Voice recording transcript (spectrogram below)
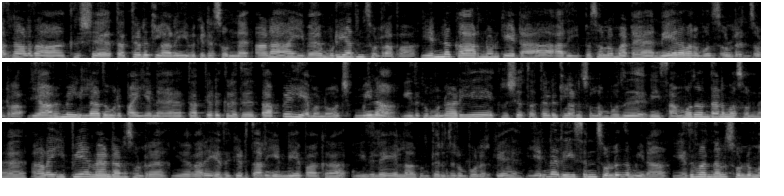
அதனாலதான் கிருஷ்ண தத்தெடுக்கலான்னு இவகிட்ட சொன்னேன். ஆனா இவன் முடியாதுன்னு சொல்றாப்பா. என்ன காரணம்னு கேட்டா அது இப்ப சொல்ல மாட்டேன். நேரம் வரும்போது சொல்றேன்னு சொல்றா. யாருமே இல்லாத ஒரு பையனை தத்தெடுக்கிறது தப்பு இல்லையா மனோஜ்? மீனா இதுக்கு முன்னாடியே கிருஷ்ண தத்தெடுக்கலான்னு சொல்லும்போது நீ சம்மதம் தானமா சொன்ன? ஆனா இப்பயே வேண்டாம்னு சொல்ற? இவ வேற எதுக்கு எடுத்தாலும் என்னையே பாக்குறா இதுல எல்லாருக்கும் தெரிஞ்சிடும் போல இருக்கே. என்ன ரீசன் சொல்லுங்க மீனா. எதுவா இருந்தாலும் சொல்லுமா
